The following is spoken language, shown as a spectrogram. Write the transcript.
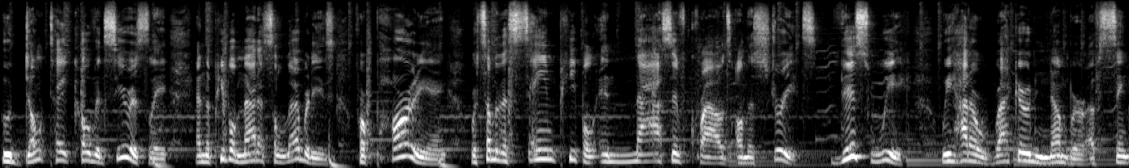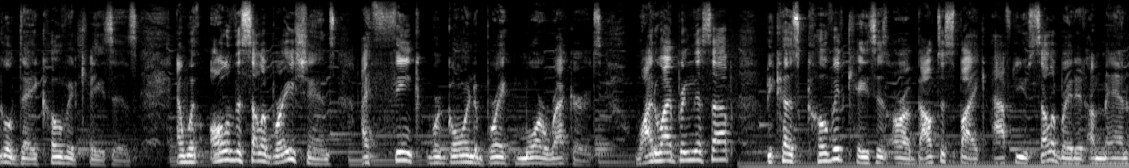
who don't take COVID seriously and the people mad at celebrities for partying were some of the same people in massive crowds on the streets. This week, we had a record number of single day COVID cases. And with all of the celebrations, I think we're going to break more records. Why do I bring this up? Because COVID cases are about to spike after you celebrated a man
